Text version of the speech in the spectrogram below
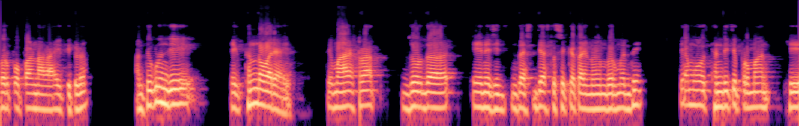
बर्फ पडणार आहे तिकडं. आणि तिकडून जे एक थंड वारे आहेत ते महाराष्ट्रात जोरदार येण्याची जास्त जास्त शक्यता आहे नोव्हेंबरमध्ये. त्यामुळं थंडीचे प्रमाण हे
